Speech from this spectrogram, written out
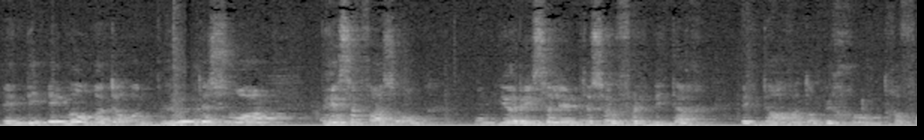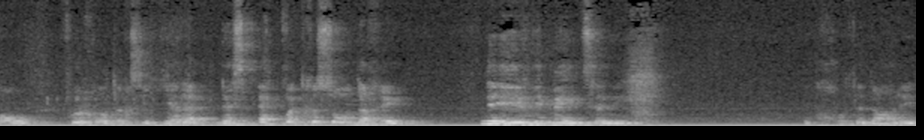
en die engel met 'n ontblote swaard besig was om om Jerusalem te sou vernietig het Dawid op die grond geval voor God en gesê Here dis ek wat gesondig het nie hierdie mense nie. En God het daardie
